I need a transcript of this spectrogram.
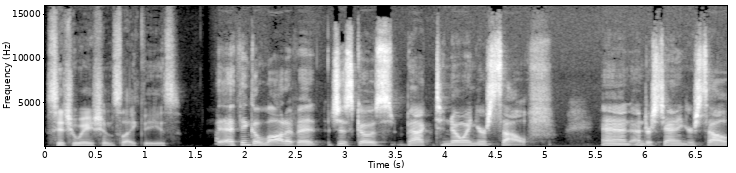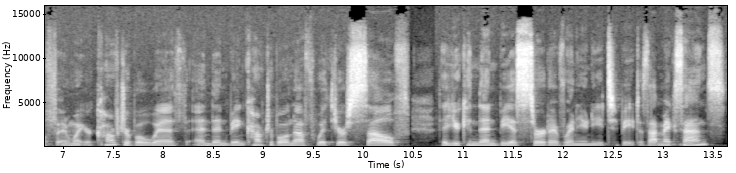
situations like these? I think a lot of it just goes back to knowing yourself and understanding yourself and what you're comfortable with, and then being comfortable enough with yourself that you can then be assertive when you need to be. Does that make sense?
